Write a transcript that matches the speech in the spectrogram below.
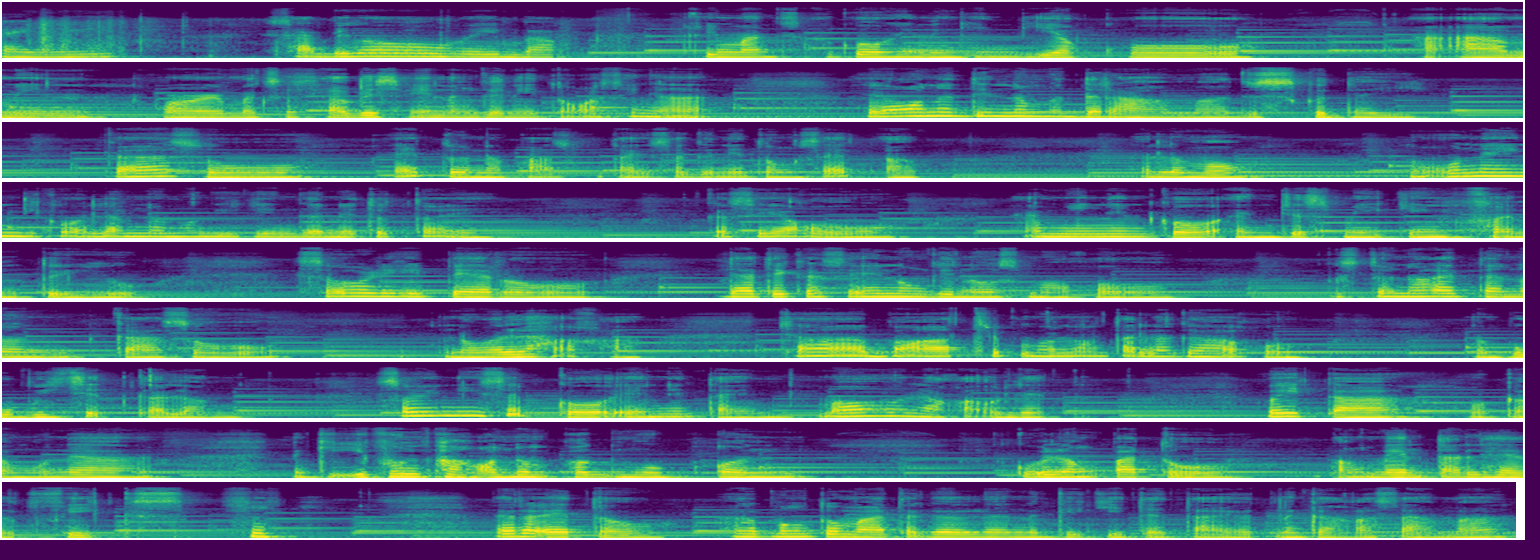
Kylie, sabi ko way back 3 months ago, hindi, hindi ako aamin or magsasabi sa'yo ng ganito. Kasi nga, ayoko na din na madrama, Diyos ko day. Kaso, eto, napasok tayo sa ganitong setup. Alam mo, nung una hindi ko alam na magiging ganito to eh. Kasi ako, aminin ko, I'm just making fun to you. Sorry, pero dati kasi nung ginos mo ko, gusto na kita nun, kaso nawala ka. Tsaka baka trip mo lang talaga ako. Nabubisit ka lang. So, inisip ko, anytime, mawawala ka ulit. Wait ah, huwag ka muna. Nag-iipon pa ako ng pag-move on. Kulang pa to, pang mental health fix. Pero eto, habang tumatagal na nagkikita tayo at nagkakasama,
